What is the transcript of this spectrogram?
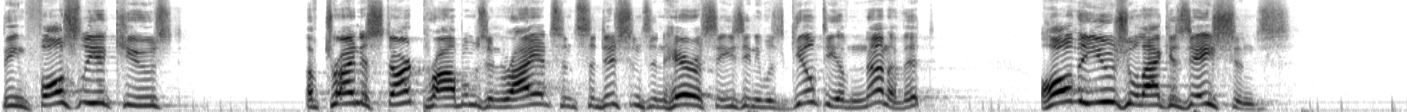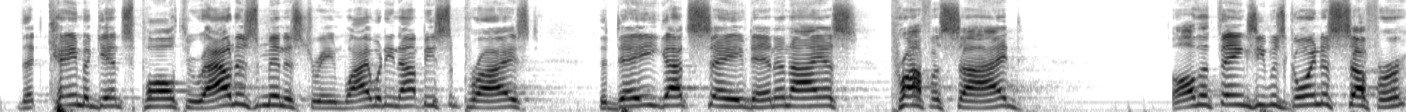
being falsely accused of trying to start problems and riots and seditions and heresies, and he was guilty of none of it. All the usual accusations that came against Paul throughout his ministry, and why would he not be surprised? The day he got saved, Ananias prophesied all the things he was going to suffer.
